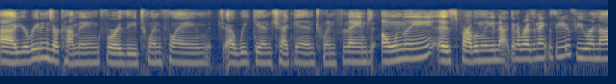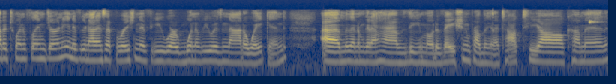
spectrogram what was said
uh, your readings are coming for the Twin Flame uh, weekend check in. Twin Flames only is probably not going to resonate with you if you are not a Twin Flame journey and if you're not in separation, if you are one of you is not awakened. Um, and then I'm going to have the motivation, probably going to talk to y'all, come in,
